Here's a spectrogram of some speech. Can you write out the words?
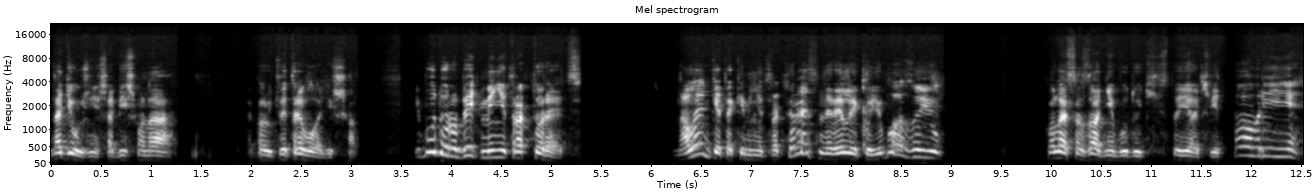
надіжніша, більш вона, як кажуть, витриваліша. І буду робити міні-тракторець. Маленький такий міні-тракторець з невеликою базою. Колеса задні будуть стояти від Таврії,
